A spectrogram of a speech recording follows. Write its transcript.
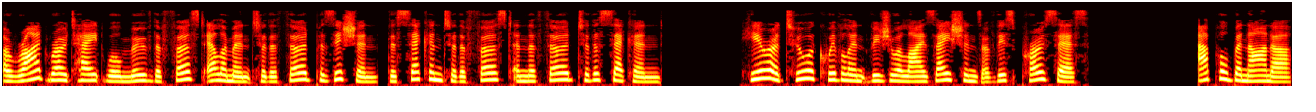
A right rotate will move the first element to the third position, the second to the first and the third to the second. Here are two equivalent visualizations of this process. Apple banana.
